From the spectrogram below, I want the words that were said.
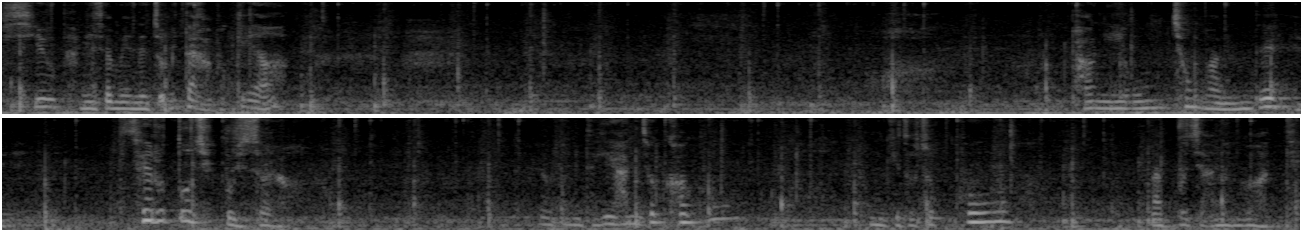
CU 편의점에는 좀 이따 가볼게요. 방이 엄청 많은데 새로 또 짓고 있어요. 여기는 되게 한적하고 공기도 좋고 나쁘지 않은 것 같아.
